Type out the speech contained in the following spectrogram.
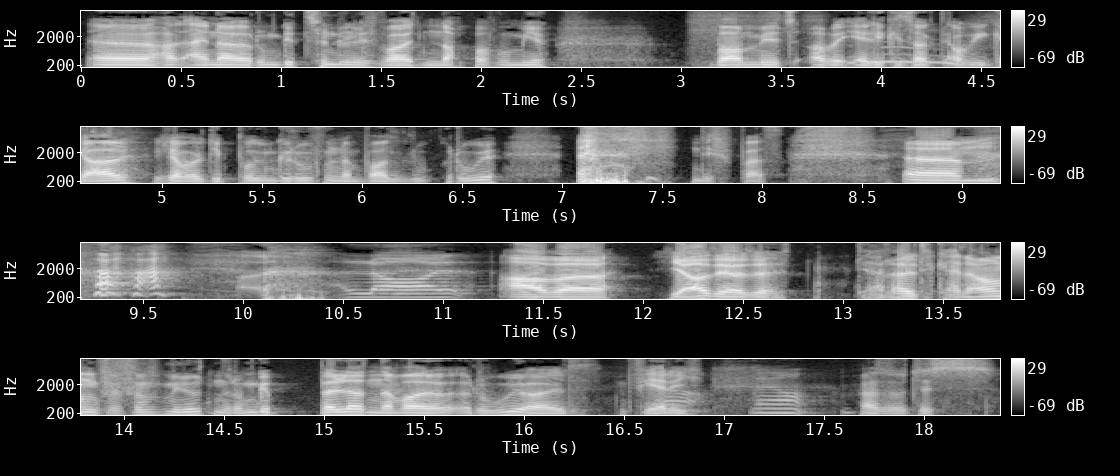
äh, hat einer rumgezündelt, das war halt ein Nachbar von mir. War mir jetzt aber ehrlich gesagt auch egal. Ich habe halt die Bullen gerufen, dann war Ruhe. Nicht Spaß. Ähm, Lol. Aber ja, der, der, der hat halt, keine Ahnung, für fünf Minuten rumgeböllert und dann war Ruhe halt. Fertig. Ja, ja. Also das.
